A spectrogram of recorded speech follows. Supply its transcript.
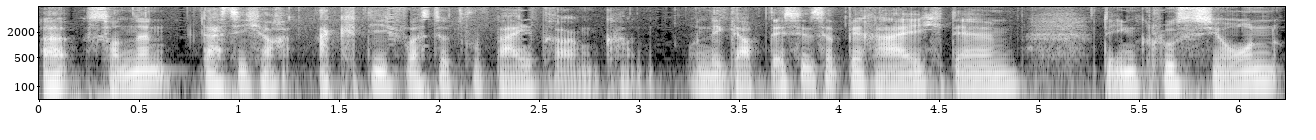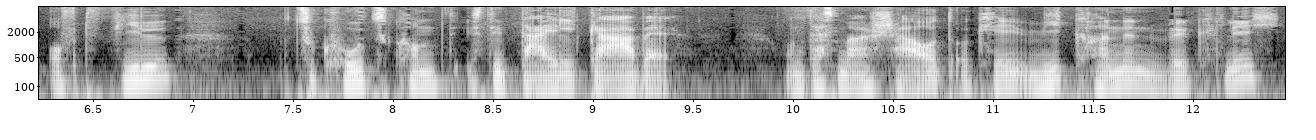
äh, sondern dass ich auch aktiv was dazu beitragen kann. Und ich glaube, das ist ein Bereich, der der Inklusion oft viel zu kurz kommt, ist die Teilgabe. Und dass man schaut, okay, wie können wirklich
